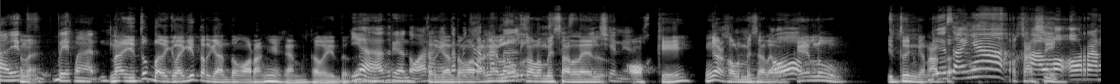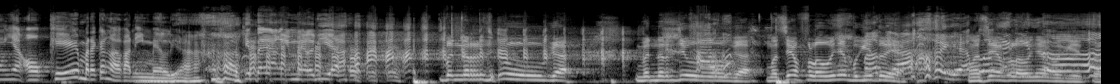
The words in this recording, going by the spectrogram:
itu banyak banget. Nah itu balik lagi tergantung orangnya kan kalau itu. kan. Iya tergantung orangnya. Tergantung Tapi orangnya lu kalau is misalnya ya. oke, enggak kalau misalnya Oh. oke lu ituin kan. Atau- Biasanya Oh, kalau orangnya oke mereka nggak akan email ya. Kita yang email dia. bener juga, bener juga. Maksudnya flow-nya begitu Maaf ya? ya Maksudnya flow-nya gitu. begitu.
